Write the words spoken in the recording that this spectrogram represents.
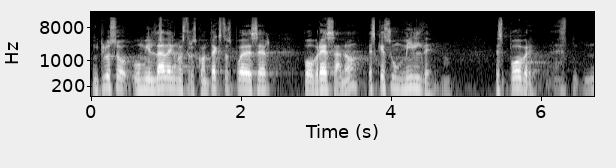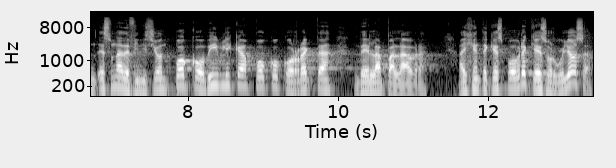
Incluso humildad en nuestros contextos puede ser pobreza, ¿no? Es que es humilde, es pobre. Es una definición poco bíblica, poco correcta de la palabra. Hay gente que es pobre que es orgullosa.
